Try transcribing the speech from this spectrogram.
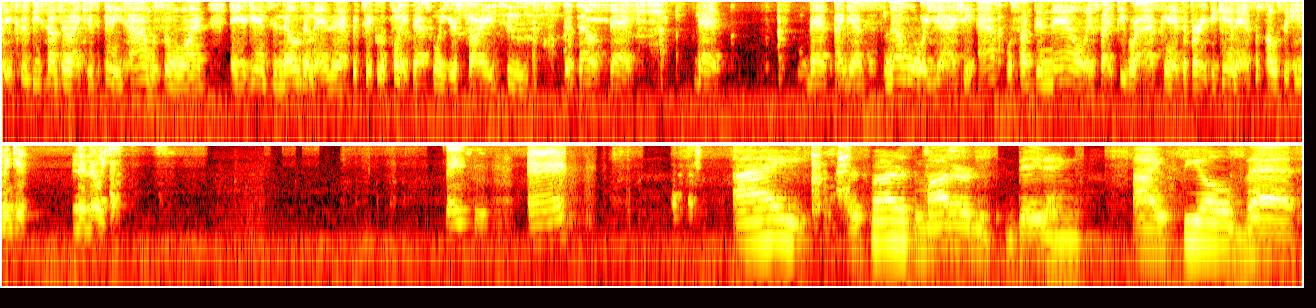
it could be something like you're spending time with someone and you're getting to know them, and at that particular point, that's when you're starting to develop that that that I guess level where you actually ask for something. Now it's like people are asking at the very beginning as opposed to even getting to know you. Thank you. Aaron? I, as far as modern dating, I feel that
